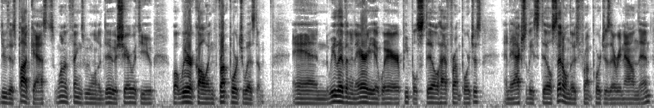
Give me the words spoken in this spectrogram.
do this podcast, one of the things we want to do is share with you what we are calling front porch wisdom. And we live in an area where people still have front porches, and they actually still sit on those front porches every now and then.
